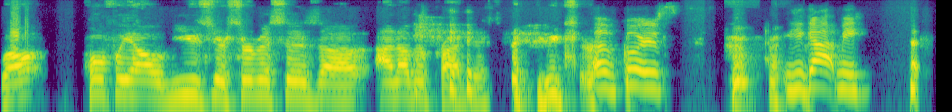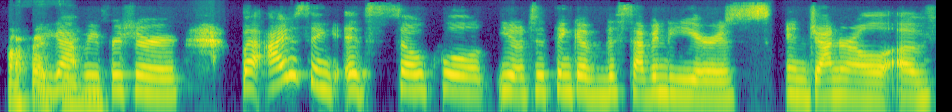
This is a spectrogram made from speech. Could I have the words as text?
well hopefully I'll use your services uh, on other projects in the future of course you got me you got me for sure. But I just think it's so cool, you know, to think of the 70 years in general of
